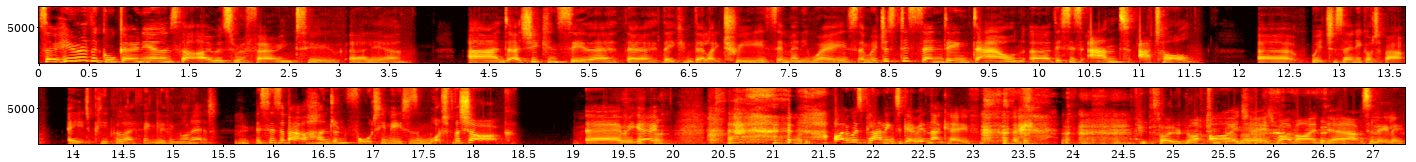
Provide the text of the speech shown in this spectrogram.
So here are the Gorgonians that I was referring to earlier. And as you can see, they're, they're, they can, they're like trees in many ways. And we're just descending down. Uh, this is Ant Atoll, uh, which has only got about eight people, I think, living on it. Mm. This is about 140 meters. And watch for the shark. There we go. I was planning to go in that cave. you decided not to. I changed my mind. Yeah, absolutely.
